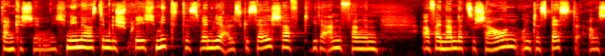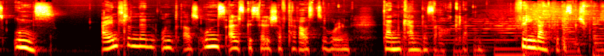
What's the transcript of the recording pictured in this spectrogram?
Dankeschön. Ich nehme aus dem Gespräch mit, dass wenn wir als Gesellschaft wieder anfangen, aufeinander zu schauen und das Beste aus uns Einzelnen und aus uns als Gesellschaft herauszuholen, dann kann das auch klappen. Vielen Dank für das Gespräch.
